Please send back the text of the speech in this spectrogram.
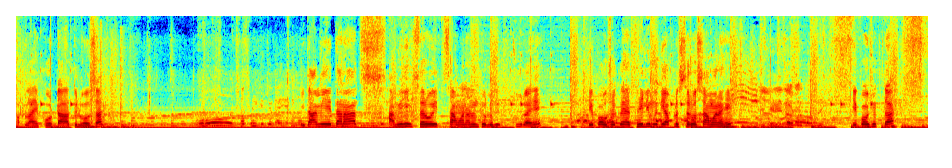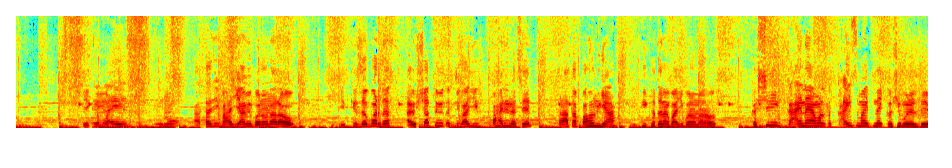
आपला आहे कोटा अतुल भाऊचा. इथं आम्ही येतानाच आम्ही सर्व इथं सामान आणून ठेवलं होतं. चूल आहे. हे पाहू शकता या थैलीमध्ये आपलं सर्व सामान आहे. हे पाहू शकता. एक नंबर. आता जी भाजी आम्ही बनवणार आहोत इतकी जबरदस्त. आयुष्यात तुम्ही तसली भाजी पाहिली नसेल पण आता पाहून घ्या इतकी खतरनाक भाजी बनवणार आहोत. कशी काय नाही आम्हाला तर काहीच माहीत नाही कशी बनेल ते.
